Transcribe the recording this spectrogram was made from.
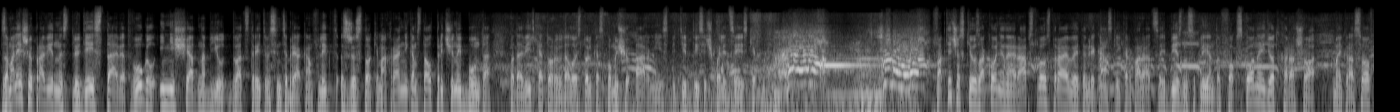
За малейшую провинность людей ставят в угол и нещадно бьют. 23 сентября конфликт с жестоким охранником стал причиной бунта, подавить который удалось только с помощью армии из пяти тысяч полицейских. Фактически узаконенное рабство устраивает американские корпорации. Бизнес у клиентов Foxconn идет хорошо. Microsoft,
